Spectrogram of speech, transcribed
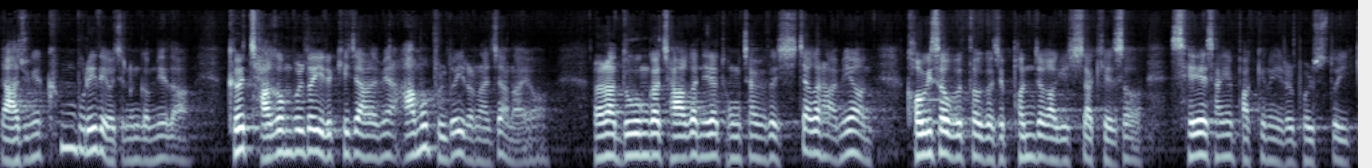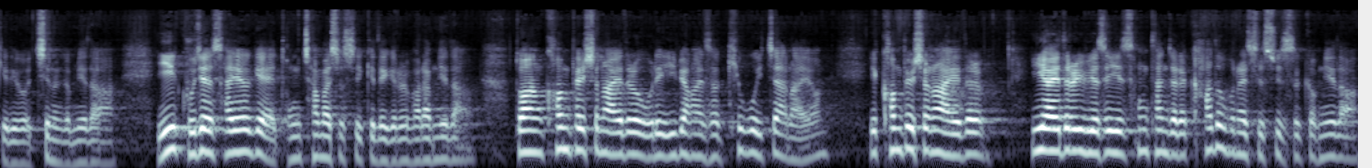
나중에 큰 불이 되어지는 겁니다. 그 작은 불도 일으키지 않으면 아무 불도 일어나지 않아요. 그러나 누군가 작은 일에 동참해서 시작을 하면 거기서부터 그것이 번져가기 시작해서 세상에 바뀌는 일을 볼 수도 있게 되어지는 겁니다. 이 구제 사역에 동참하실 수 있게 되기를 바랍니다. 또한 컴패션 아이들을 우리 입양해서 키우고 있지 않아요? 이 컴패션 아이들 이 아이들을 위해서 이 성탄절에 카드 보내실 수 있을 겁니다.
